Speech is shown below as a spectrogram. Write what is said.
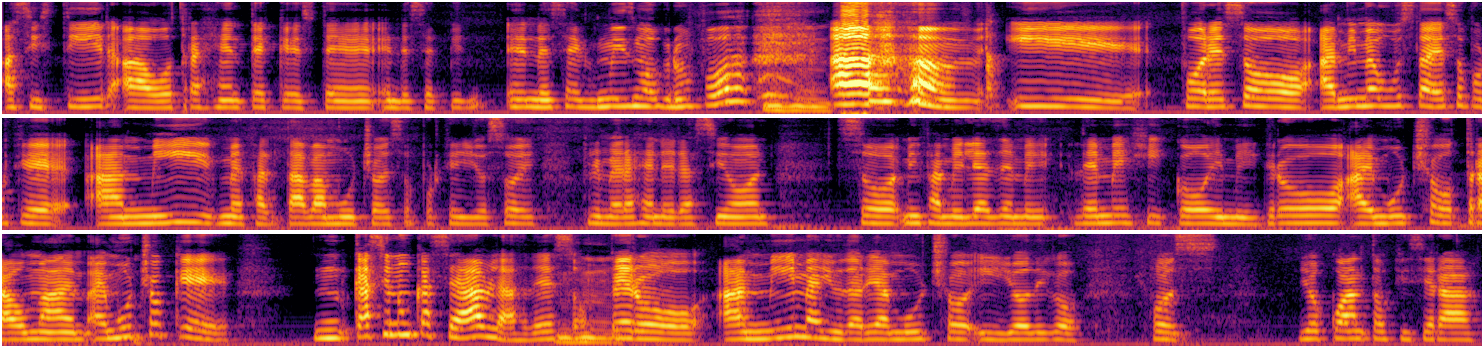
asistir a otra gente que esté en ese, en ese mismo grupo. Um, y por eso a mí me gusta eso porque a mí me faltaba mucho eso porque yo soy primera generación, soy, mi familia es de, de México, emigró, hay mucho trauma, hay mucho que casi nunca se habla de eso, pero a mí me ayudaría mucho y yo digo, pues yo cuánto quisiera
